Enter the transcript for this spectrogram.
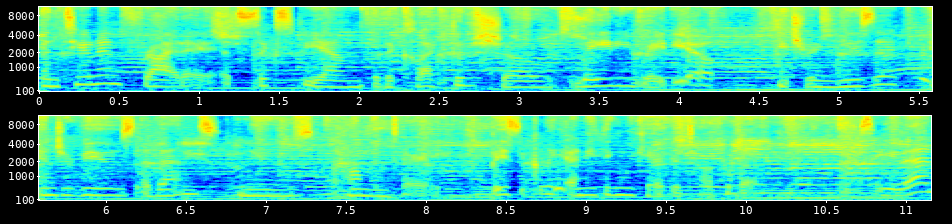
And tune in Friday at 6 p.m. for the collective show Lady Radio, featuring music, interviews, events, news, commentary, basically anything we care to talk about. See you then.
